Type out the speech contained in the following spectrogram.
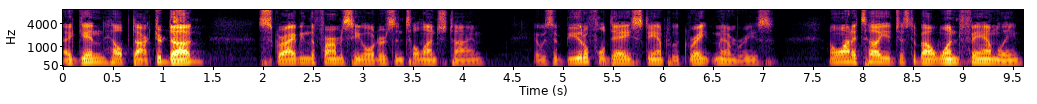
again helped Dr. Doug scribing the pharmacy orders until lunchtime. It was a beautiful day stamped with great memories. I want to tell you just about one family.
